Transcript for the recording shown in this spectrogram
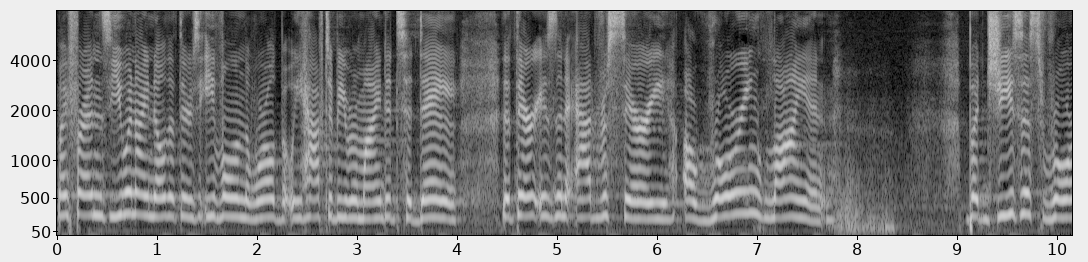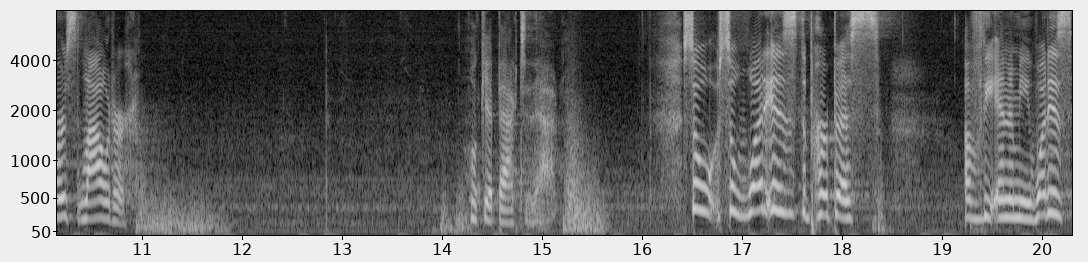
My friends, you and I know that there's evil in the world, but we have to be reminded today that there is an adversary, a roaring lion, but Jesus roars louder. We'll get back to that. So, so what is the purpose of the enemy? What is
